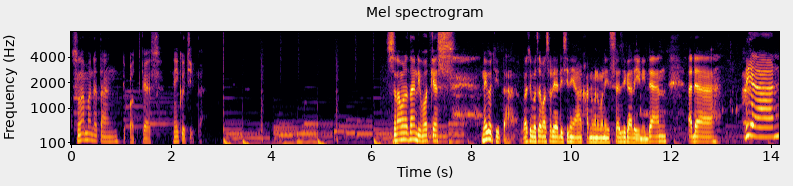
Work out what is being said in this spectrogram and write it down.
Selamat datang di podcast Nego Cita. Selamat datang di podcast Nego Cita. Masih bersama Surya di sini yang akan menemani sesi kali ini dan ada Rian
